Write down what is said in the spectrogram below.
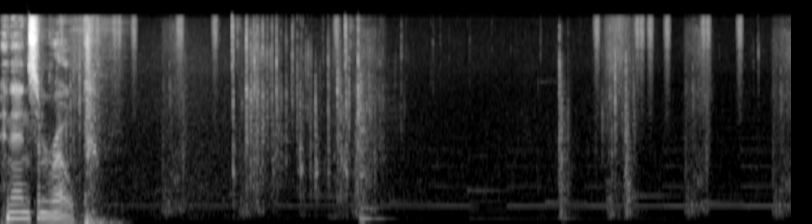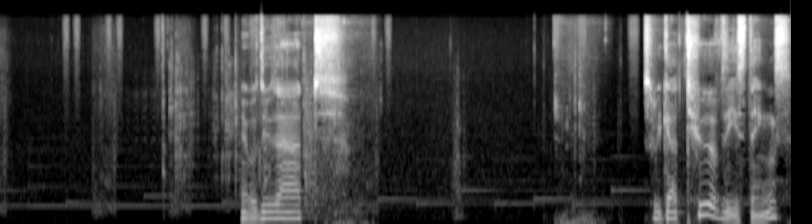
And then some rope. And we'll do that. So we got two of these things.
